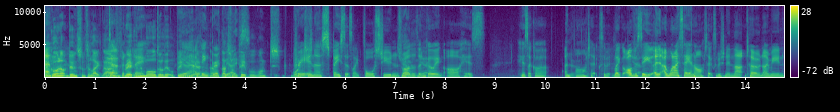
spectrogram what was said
kind of going out and doing something like that, and breaking the mold a little bit. Yeah, Yeah, I think That- that's what ice. people want. want creating to, a space that's like for students Yeah. rather than Yeah. going oh here's here's like a an Yeah. art exhibit like obviously and, and when i say an art exhibition in that tone i mean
